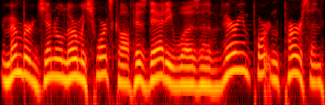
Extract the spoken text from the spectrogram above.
Remember General Norman Schwarzkopf, his daddy was a very important person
